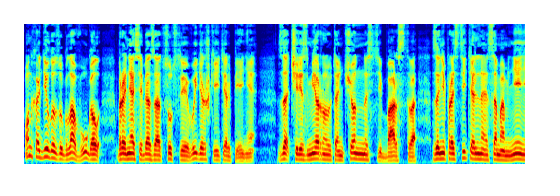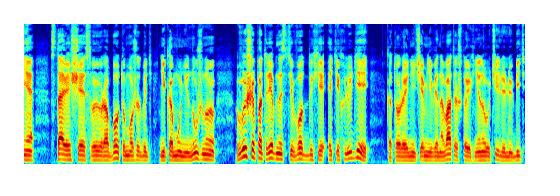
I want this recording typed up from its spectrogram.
Он ходил из угла в угол, броня себя за отсутствие выдержки и терпения, за чрезмерную утонченность и барство, за непростительное самомнение, ставящее свою работу, может быть, никому не нужную, выше потребности в отдыхе этих людей, которые ничем не виноваты, что их не научили любить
